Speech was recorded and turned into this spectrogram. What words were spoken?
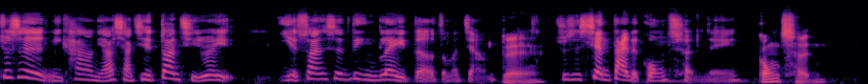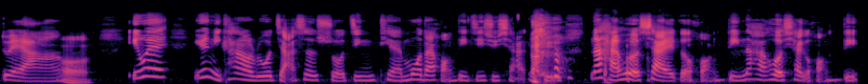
就是你看，你要想，其实段祺瑞也算是另类的，怎么讲？对，就是现代的功臣呢。功臣。对啊。嗯。因为，因为你看哦，如果假设说今天末代皇帝继续下去，那还会有下一个皇帝，那还会有下一个皇帝，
